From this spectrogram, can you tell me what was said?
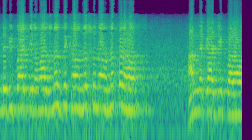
نبی پاک کی نماز نہ دکھاؤں، نہ سناؤں، نہ پڑھاؤں۔ ہم نے کہا جی پڑھاؤ۔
